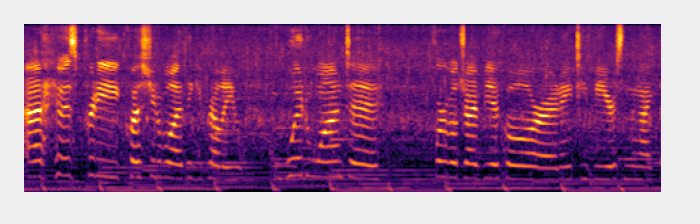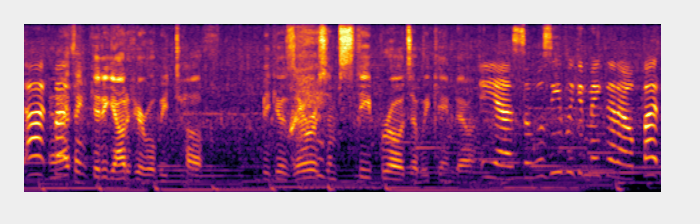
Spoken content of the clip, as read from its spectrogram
uh, it was pretty questionable. I think you probably would want a four-wheel drive vehicle or an ATV or something like that. And but I think getting out of here will be tough because there were some steep roads that we came down. Yeah, so we'll see if we can make that out. But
